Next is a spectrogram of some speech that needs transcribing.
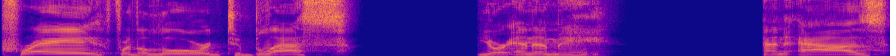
pray for the Lord to bless your enemy. And as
